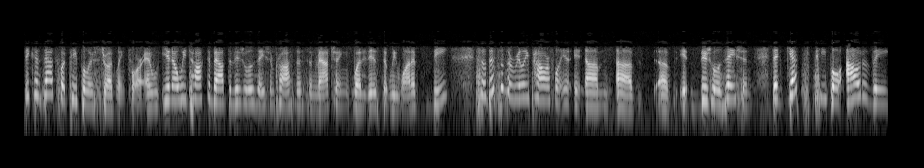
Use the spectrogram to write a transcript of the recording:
because that's what people are struggling for. And you know, we talked about the visualization process and matching what it is that we want to be. So this is a really powerful um, uh, uh, visualization that gets people out of the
